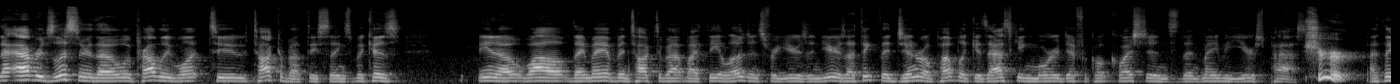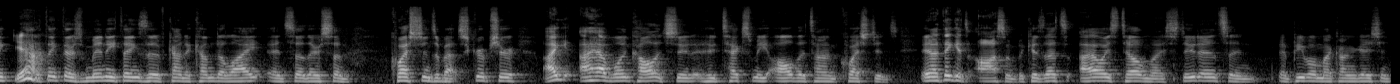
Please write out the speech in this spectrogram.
the average listener though would probably want to talk about these things because you know while they may have been talked about by theologians for years and years I think the general public is asking more difficult questions than maybe years past. sure. I think Yeah. I think there's many things that have kind of come to light, and so there's some questions about scripture. I I have one college student who texts me all the time questions, and I think it's awesome because that's I always tell my students and and people in my congregation.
